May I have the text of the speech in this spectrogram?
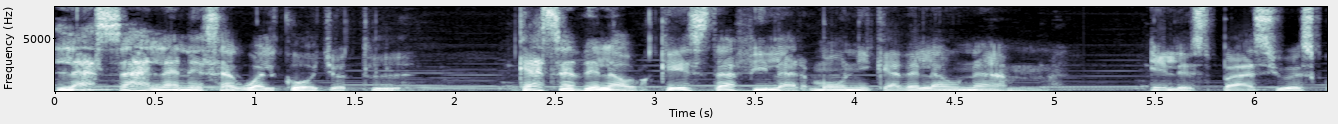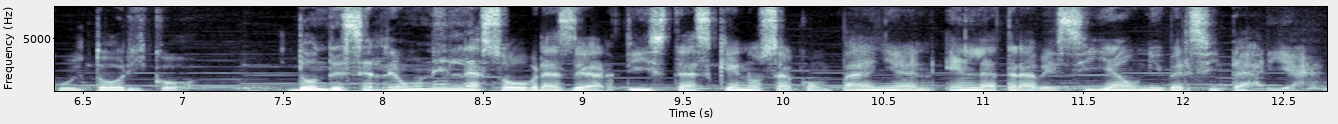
La Sala Nezahualcóyotl, Casa de la Orquesta Filarmónica de la UNAM, el espacio escultórico, donde se reúnen las obras de artistas que nos acompañan en la travesía universitaria,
